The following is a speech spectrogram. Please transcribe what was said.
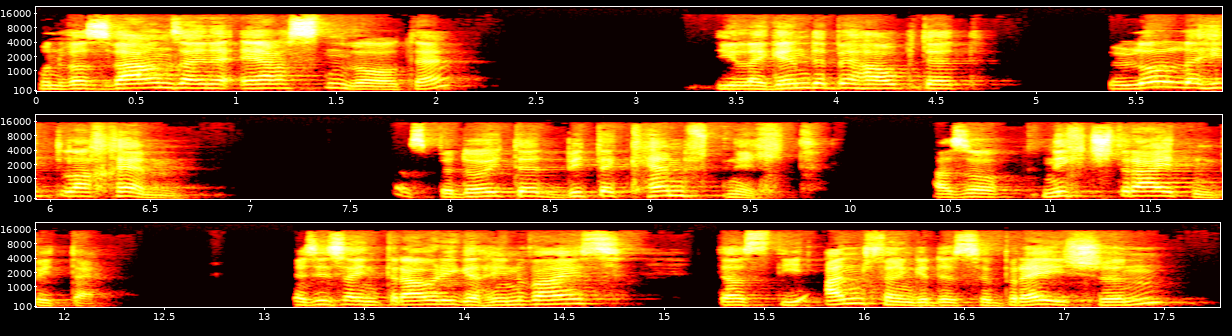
Und was waren seine ersten Worte? Die Legende behauptet, Lolle hitlachem. Das bedeutet, bitte kämpft nicht. Also nicht streiten, bitte. Es ist ein trauriger Hinweis, dass die Anfänge des Hebräischen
